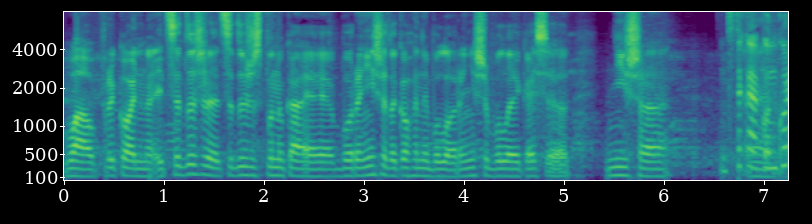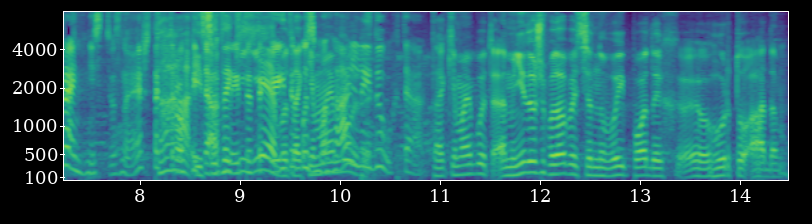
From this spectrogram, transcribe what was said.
вау, прикольно. І це дуже це дуже спонукає, бо раніше такого не було. Раніше була якась е, ніша це така е... конкурентністю, знаєш, так та, трохи і це так і є, бо так і має бути. дух. Та. Так і має бути. А мені дуже подобається новий подих е, гурту Адам.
